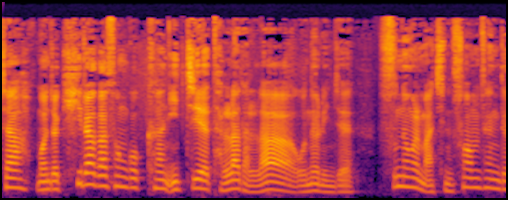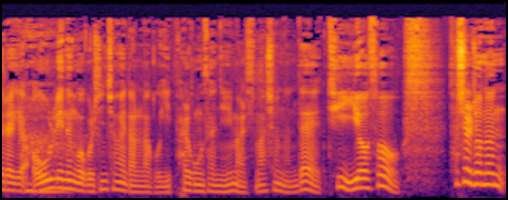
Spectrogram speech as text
자, 먼저 키라가 선곡한 있지의 달라달라. 오늘 이제 수능을 마친 수험생들에게 어울리는 곡을 신청해달라고 2804님이 말씀하셨는데, 뒤이어서 사실 저는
